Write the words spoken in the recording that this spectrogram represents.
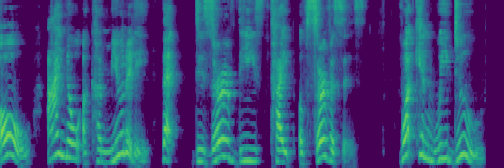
Oh, I know a community that deserve these type of services. What can we do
